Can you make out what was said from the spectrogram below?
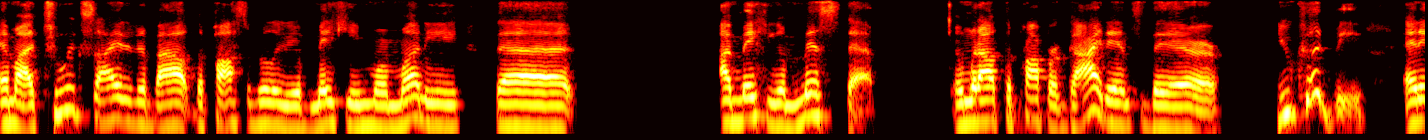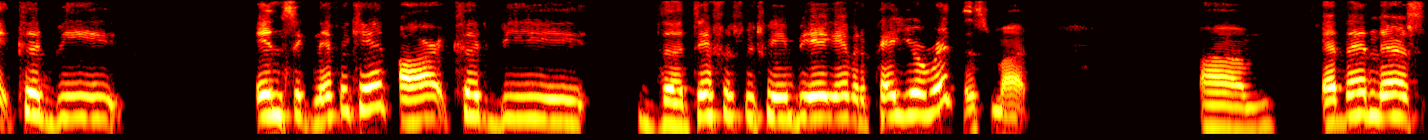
am I too excited about the possibility of making more money that I'm making a misstep? And without the proper guidance there, you could be. And it could be insignificant or it could be the difference between being able to pay your rent this month. Um, and then there's,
